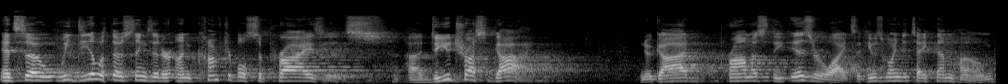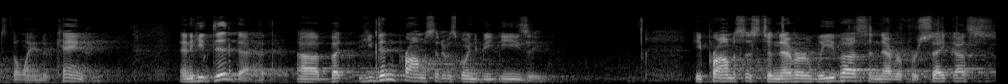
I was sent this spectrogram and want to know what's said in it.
And so we deal with those things that are uncomfortable surprises. Uh, do you trust God? You know, God promised the Israelites that he was going to take them home to the land of Canaan. And he did that, uh, but he didn't promise that it was going to be easy. He promises to never leave us and never forsake us.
